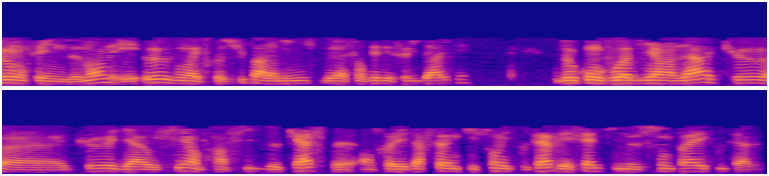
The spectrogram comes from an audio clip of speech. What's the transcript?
eux ont fait une demande et eux vont être reçus par la ministre de la santé et des solidarités. Donc on voit bien là que qu'il y a aussi un principe de caste entre les personnes qui sont écoutables et celles qui ne sont pas écoutables.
